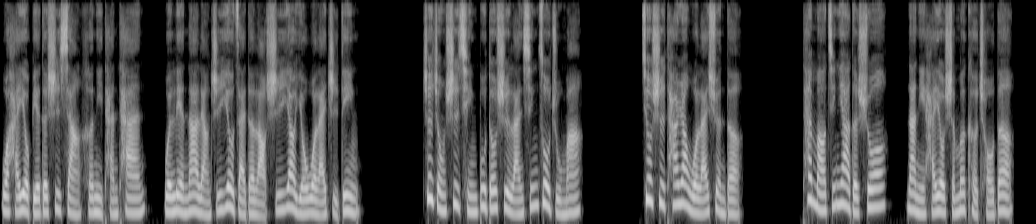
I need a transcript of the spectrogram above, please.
我还有别的事想和你谈谈。纹脸那两只幼崽的老师要由我来指定。”这种事情不都是蓝星做主吗？就是他让我来选的。炭毛惊讶地说：“那你还有什么可愁的？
